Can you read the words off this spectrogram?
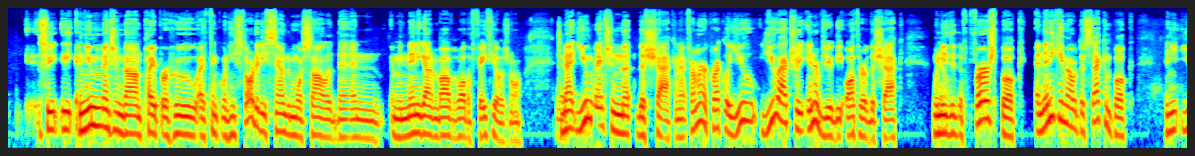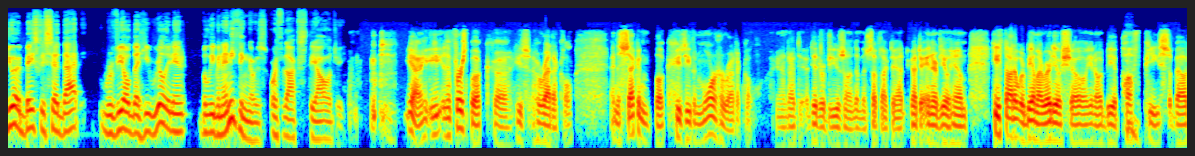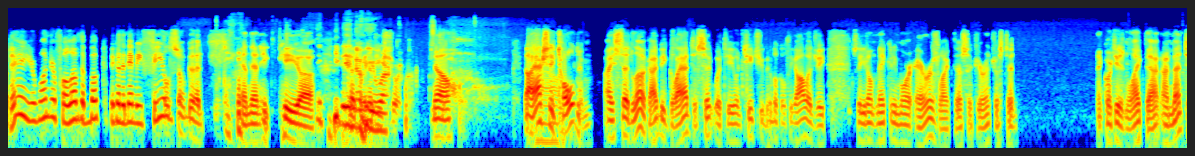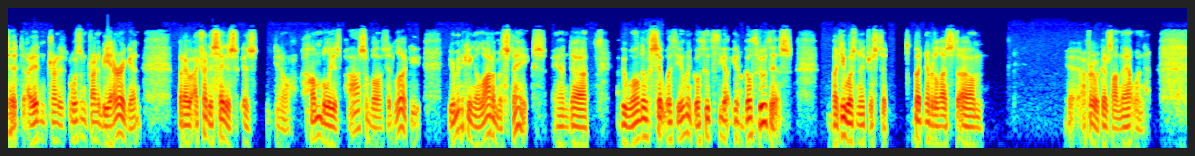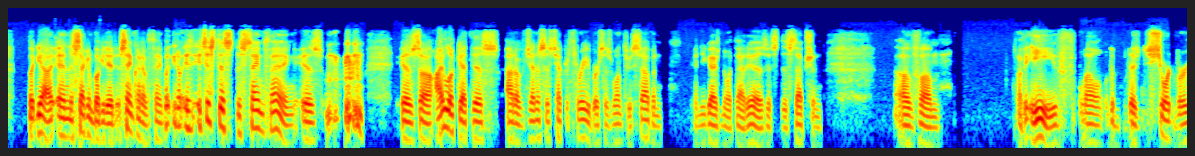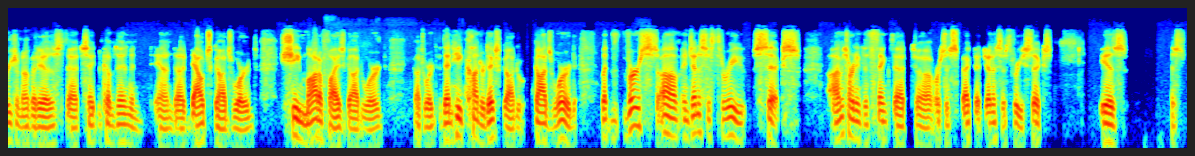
so and you mentioned Don Piper, who I think when he started, he sounded more solid than I mean. Then he got involved with all the faith healers and all. Yeah. Matt, you mentioned the, the Shack, and if I remember correctly, you you actually interviewed the author of the Shack when you did the first book, and then he came out with the second book, and you, you had basically said that revealed that he really didn't believe in anything that was Orthodox theology. Yeah, he, the first book uh, he's heretical, and the second book he's even more heretical. And I, d- I did reviews on them and stuff like that. Got to interview him. He thought it would be on my radio show. You know, it'd be a puff piece about, "Hey, you're wonderful. Love the book because it made me feel so good." And then he he uh, He didn't know who you were. short. No, no. I actually Wow. told him. I said, "Look, I'd be glad to sit with you and teach you biblical theology, so you don't make any more errors like this if you're interested." And of course, he didn't like that. I meant it. I didn't try to. wasn't trying to be arrogant, but I, I tried to say this as you know humbly as possible. I said, "Look, you, you're making a lot of mistakes, and uh, I'd be willing to sit with you and go through the you know go through this." But he wasn't interested. But nevertheless, um, Yeah, I forgot what goes on that one. But yeah, and the second book he did same kind of a thing. But you know, it, it's just this the same thing is is uh, I look at this out of Genesis chapter three verses one through seven, and you guys know what that is. It's deception of um, of Eve. Well, the, the short version of it is that Satan comes in and and uh, doubts God's word. She modifies God's word. God's word. Then he contradicts God God's word. But verse um, in Genesis three six I'm starting to think that, uh, or suspect that Genesis 3 6 is, is,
